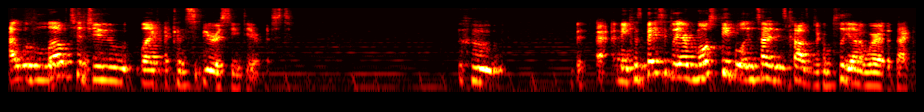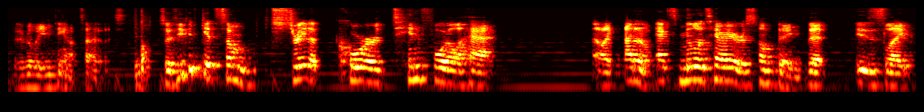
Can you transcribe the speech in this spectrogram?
I would love to do like a conspiracy theorist who. I mean, because basically, most people inside of these cosmos are completely unaware of the fact that there's really anything outside of this. So if you could get some straight up core tinfoil hat, like I don't know, ex-military or something that is like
